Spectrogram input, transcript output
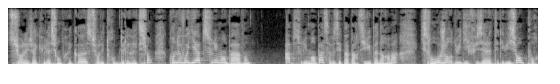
sur l'éjaculation précoce, sur les troubles de l'érection, qu'on ne voyait absolument pas avant. Absolument pas. Ça faisait pas partie du panorama. Qui sont aujourd'hui diffusés à la télévision pour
